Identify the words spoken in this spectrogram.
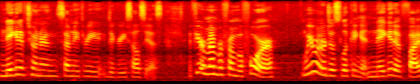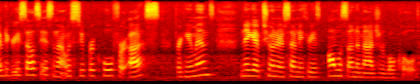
negative 273 degrees Celsius. If you remember from before, we were just looking at negative 5 degrees Celsius, and that was super cool for us, for humans. Negative 273 is almost unimaginable cold.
